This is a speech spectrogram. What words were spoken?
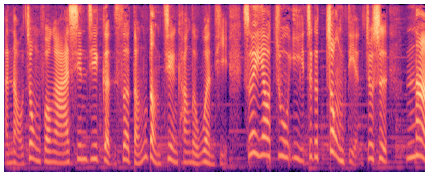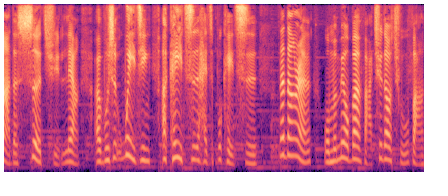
啊脑中风啊、心肌梗塞等等健康的问题。所以要注意这个重点就是钠的摄取量，而不是味精啊可以吃还是不可以吃。那当然，我们没有办法去到厨房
